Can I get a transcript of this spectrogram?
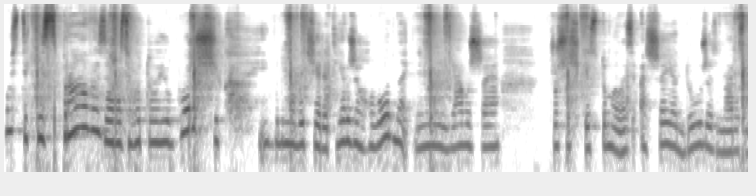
Ось такі справи. Зараз готую борщик і будемо вечеряти. Я вже голодна і я вже трошечки стомилася. А ще я дуже змерзла.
